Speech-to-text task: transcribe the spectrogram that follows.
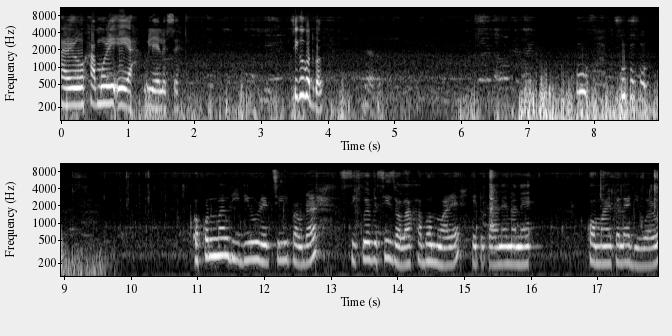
আৰু সামৰি এয়া উলিয়াই লৈছে। চিকু ক'ত গ'ল? অকণমান দি দিওঁ ৰেড চিলি পাউডাৰ চিকুৱে বেছি জ্বলা খাব নোৱাৰে সেইটো কাৰণে মানে কমাই পেলাই দিওঁ আৰু।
